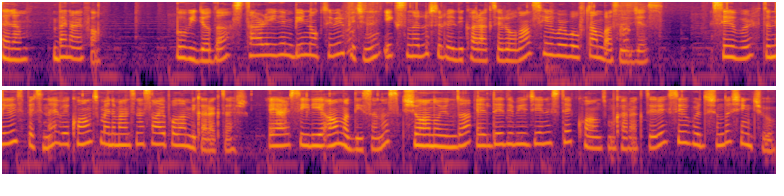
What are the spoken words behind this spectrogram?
Selam, ben Alfa. Bu videoda Star Rail'in 1.1 patch'inin ilk sınırlı süreli karakteri olan Silver Wolf'tan bahsedeceğiz. Silver, The Lilith petine ve Quantum elementine sahip olan bir karakter. Eğer CL'yi almadıysanız şu an oyunda elde edebileceğiniz tek Quantum karakteri Silver dışında Xingqiu.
